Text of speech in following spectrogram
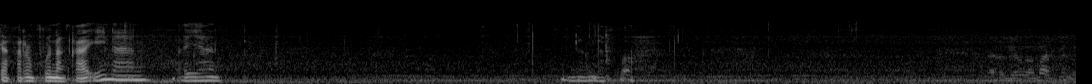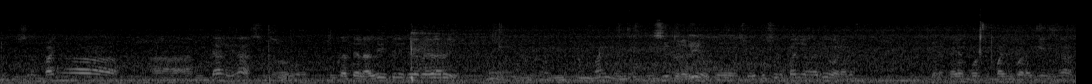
Kakaroon po ng kainan. Ayan. Ni nada, pero búscate la vida y tiene que ir arriba. Sí, sí, pero digo, que si yo puse un baño arriba, ¿no? Pero que hayan puesto un baño por aquí ni nada.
